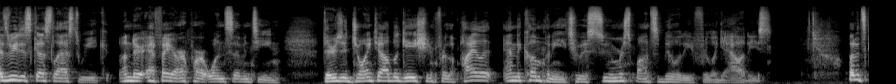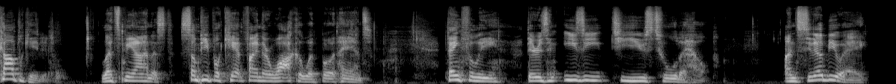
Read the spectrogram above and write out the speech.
As we discussed last week, under FAR Part 117, there is a joint obligation for the pilot and the company to assume responsibility for legalities. But it's complicated. Let's be honest, some people can't find their waka with both hands. Thankfully, there is an easy to use tool to help. On CWA,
